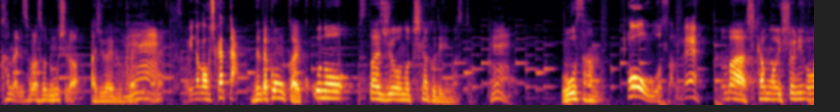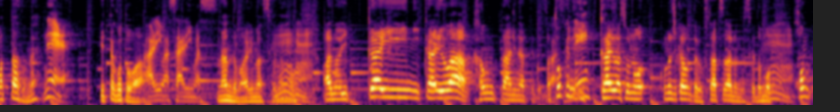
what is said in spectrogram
かなりそれはそれでむしろ味わい深いというかね,、そういうのが欲しかった。ねだ今回ここのスタジオの近くで言いますとうん。魚さん。おう魚さんね。まあしかも一緒に終わった後ね。ね行ったことえは？ありますあります。何度もありますけども、うん。うんあの1階2階はカウンターになってて、まあ、特にそうですね。1階はそのこの時カウンターが2つあるんですけども、うん。本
